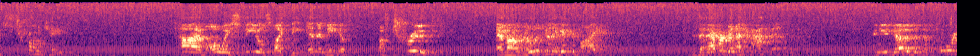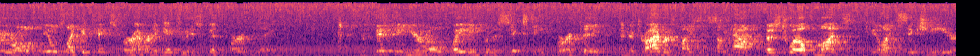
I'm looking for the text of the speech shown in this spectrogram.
is truncated. Time always feels like the enemy of, of truth. Am I really going to get the Bible? Is that ever going to happen? And you know that the four-year-old feels like it takes forever to get to his fifth birthday. The 15-year-old waiting for the 16th birthday and the driver's license. Somehow those 12 months feel like six years.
